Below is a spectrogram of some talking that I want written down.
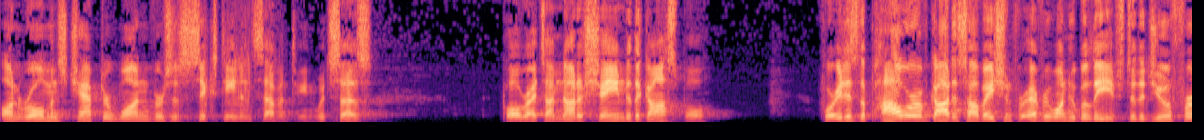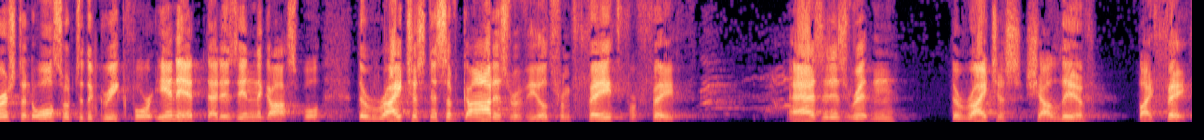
on Romans chapter 1 verses 16 and 17, which says, Paul writes, I'm not ashamed of the gospel, for it is the power of God to salvation for everyone who believes, to the Jew first and also to the Greek. For in it, that is in the gospel, the righteousness of God is revealed from faith for faith. As it is written, the righteous shall live by faith.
